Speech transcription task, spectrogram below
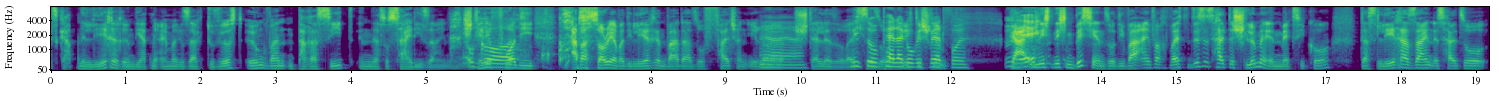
es gab eine Lehrerin, die hat mir einmal gesagt, du wirst irgendwann ein Parasit in der Society sein. Ach, oh Stell dir Gott. vor, die, oh die, aber sorry, aber die Lehrerin war da so falsch an ihrer ja, ja. Stelle. So, nicht so, so pädagogisch wertvoll. Gar nee. nicht, nicht ein bisschen so. Die war einfach, weißt du, das ist halt das Schlimme in Mexiko. Das Lehrer sein ist halt so,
